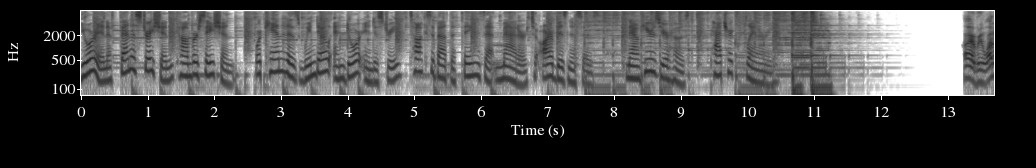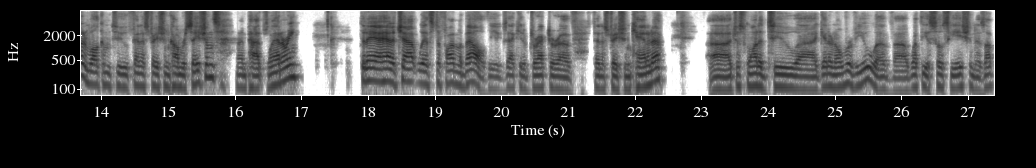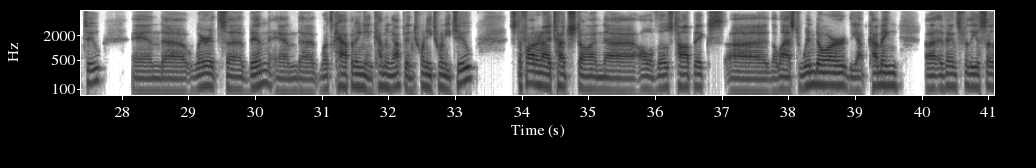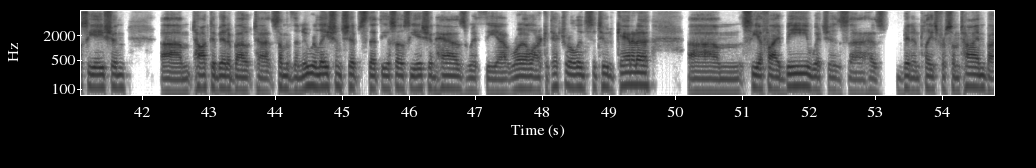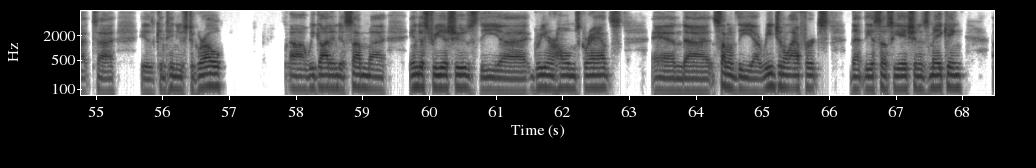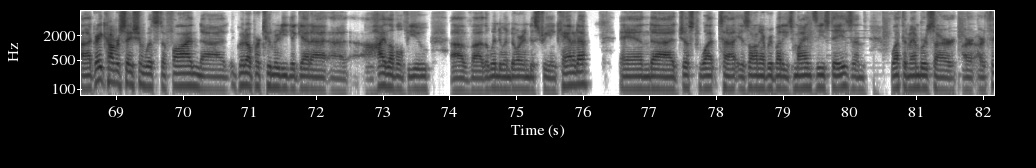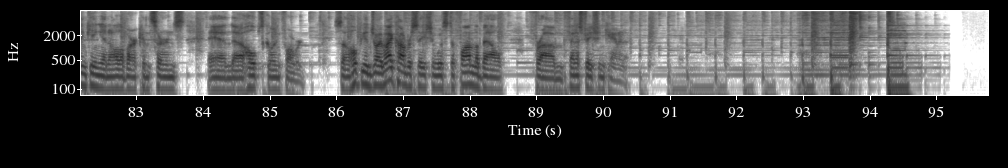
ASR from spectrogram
You're in a fenestration conversation, where Canada's window and door industry talks about the things that matter to our businesses. Now, here's your host, Patrick Flannery. Hi, everyone, and welcome to Fenestration Conversations. I'm Pat Flannery. Today, I had a chat with Stefan Lebel, the Executive Director of Fenestration Canada. Uh, just wanted to uh, get an overview of uh, what the association is up to and uh, where it's uh, been and uh, what's happening and coming up in 2022. Stefan and I touched on uh, all of those topics, uh, the last Windor, the upcoming uh, events for the association, um, talked a bit about some of the new relationships that the association has with the Royal Architectural Institute of Canada, um, CFIB, which is has been in place for some time, but is continues to grow. Uh, we got into some uh, industry issues, the uh, greener homes grants, and uh, some of the uh, regional efforts that the association is making. great conversation with Stefan. good opportunity to get a, a, a high level view of the window and door industry in Canada and just what is on everybody's minds these days and what the members are, are, are thinking and all of our concerns and hopes going forward. So I hope you enjoy my conversation with Stefan Lebel from Fenestration Canada.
